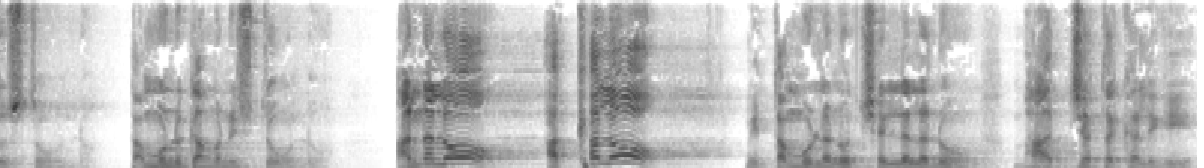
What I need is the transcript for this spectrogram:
చూస్తూ ఉండు. తమ్ముడిని గమనిస్తూ ఉండు. అన్నలో అక్కలో మీ తమ్ముళ్ళను చెల్లెలను బాధ్యత కలిగి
